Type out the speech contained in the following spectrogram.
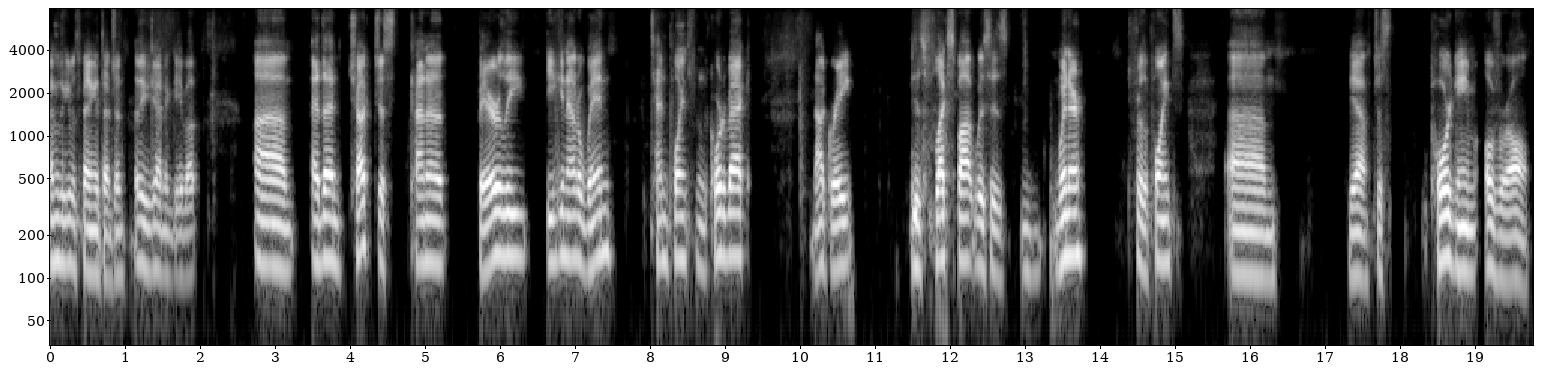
I don't think he was paying attention. I think he kind of gave up. Um, and then Chuck just kind of barely eking out a win, 10 points from the quarterback. Not great. His flex spot was his winner for the points. Um, yeah, just poor game overall.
